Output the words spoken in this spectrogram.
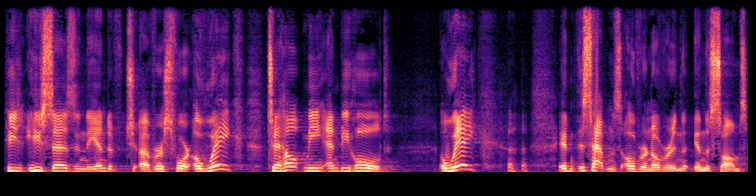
He, he says in the end of uh, verse 4 Awake to help me, and behold, awake. and this happens over and over in the, in the Psalms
